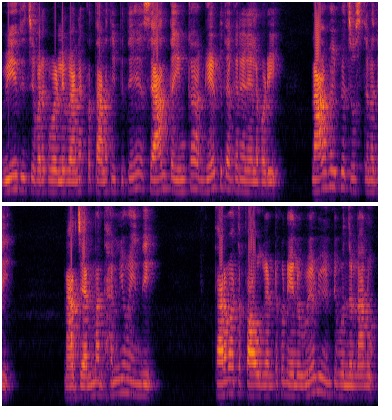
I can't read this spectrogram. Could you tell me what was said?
వీధి చివరికి వెళ్ళి వెనక్కు తల తిప్పితే శాంత ఇంకా గేటు దగ్గరే నిలబడి నా వైపే చూస్తున్నది. నా జన్మ ధన్యమైంది. తర్వాత పావు గంటకు నేను వేణు ఇంటి ముందున్నాను.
